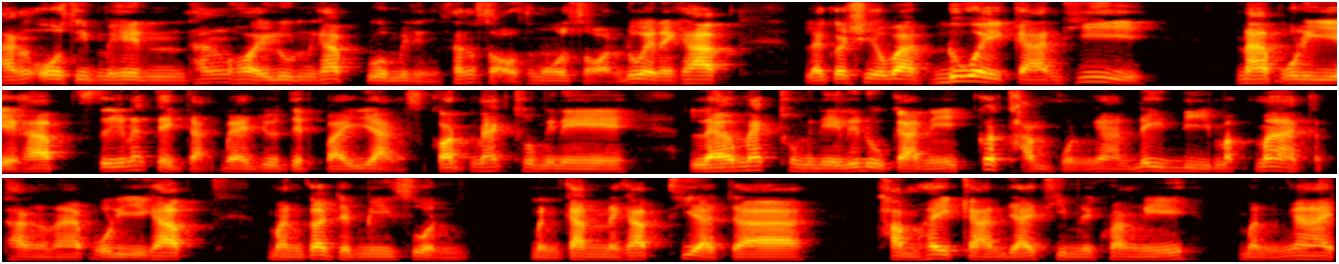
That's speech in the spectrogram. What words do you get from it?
ทั้งโอซิเมนทั้งฮอยลุนครับรวมไปถึงทั้งสองสโมสรด้วยนะครับ แล้วก็เชื่อว่าด้วยการที่นาโปลีครับซื้อนักเตะจากแบรนด์ยูเต็ดไปอย่างสกอตแม็กโทมิเนแล้วแม็กโทมิเนฤดูกาลนี้ก็ทำผลงานได้ดีมากๆ กับทางนาโปลีครับ มันก็จะมีส่วนเหมือนกันนะครับ ที่อาจจะทำให้การย้ายทีมในครั้งนี้ มันง่าย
